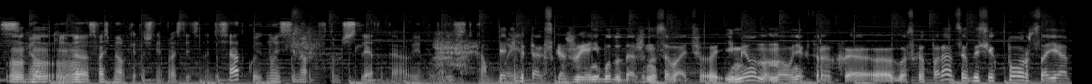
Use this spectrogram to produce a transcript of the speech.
с семерки, uh-huh, uh-huh. Э, с восьмерки, точнее, простите, на десятку, ну и с семерки в том числе такая Windows 10 campaign. Я тебе так скажу, я не буду даже называть э, имен, но в некоторых э, госкорпорациях до сих пор стоят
